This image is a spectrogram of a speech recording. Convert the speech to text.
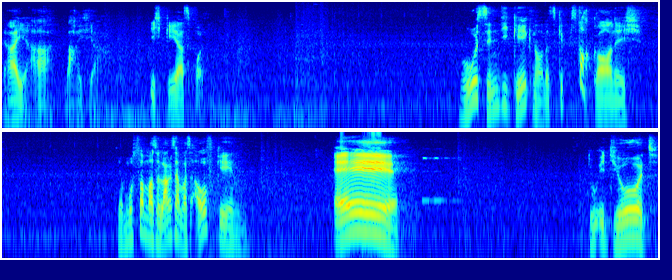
Ja, ja, mache ich ja. Ich gehe ja spotten. Wo sind die Gegner? Das gibt's doch gar nicht. Hier muss doch mal so langsam was aufgehen. Ey! Du Idiot.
